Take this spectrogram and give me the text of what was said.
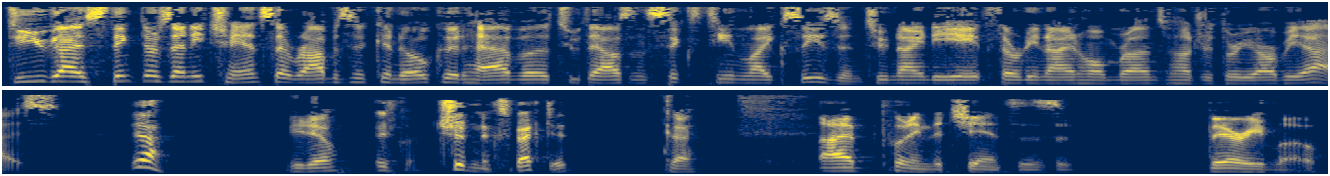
do you guys think there's any chance that Robinson Cano could have a 2016 like season? 298, 39 home runs, 103 RBIs. Yeah, You do? it shouldn't expect it. Okay. I'm putting the chances very low.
